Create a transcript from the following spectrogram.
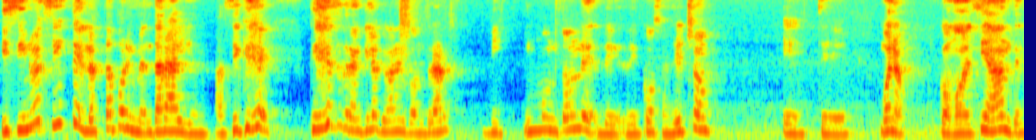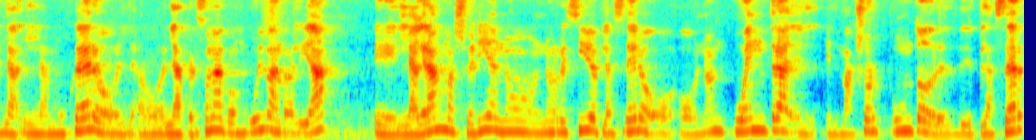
Y si no existe, lo está por inventar alguien. Así que quédese tranquilo que van a encontrar un montón de, de- de cosas. De hecho, este, bueno, como decía antes, la, la mujer o la, o la persona con vulva en realidad, eh, la gran mayoría no, no recibe placer o, o no encuentra el, el mayor punto de, de placer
